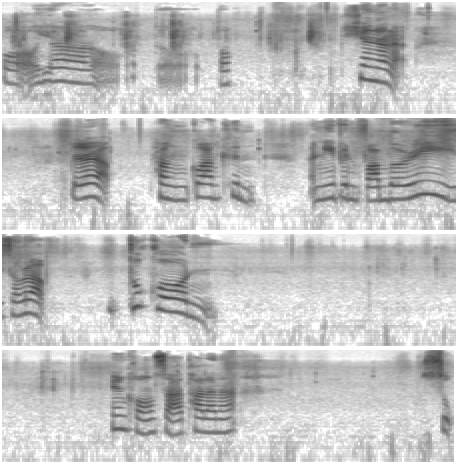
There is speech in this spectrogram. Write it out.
ต่อยาหรอต่อปแค่นั้นแหละ จะได้แบบทางกว้างขึ้น อันนี้เป็นฟาร์มเบอรี่สำหรับทุกคน เป็นของสาธารณะ สุข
